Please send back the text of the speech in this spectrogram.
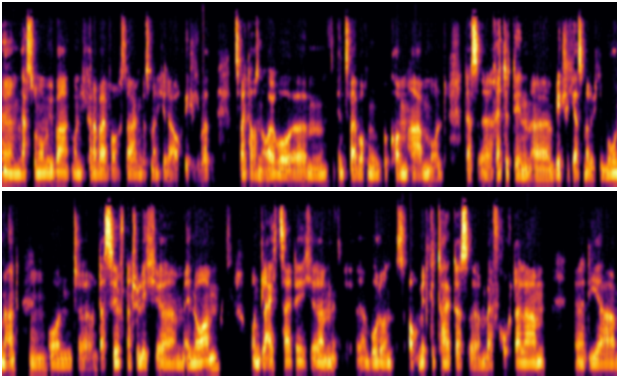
ähm, Gastronomen über. Und ich kann aber einfach auch sagen, dass manche da auch wirklich über 2000 Euro ähm, in zwei Wochen bekommen haben und das äh, rettet den äh, wirklich erstmal durch den Monat. Mhm. Und äh, das hilft natürlich ähm, enorm. Und gleichzeitig ähm, äh, wurde uns auch mitgeteilt, dass äh, bei Fruchtalarm, äh, die ja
